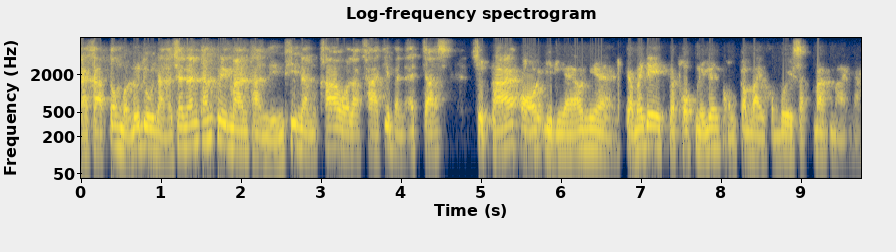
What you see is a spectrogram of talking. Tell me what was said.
นะครับ ต้องหมดฤดูหนาวฉะนั้นทั้งปริมาณถ่านหินที่นำเข้าราคาที่มัน adjust สุดท้าย all in แล้วเนี่ยจะไม่ได้กระทบในเรื่องของกำไรของบริษัทมากมายนะ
